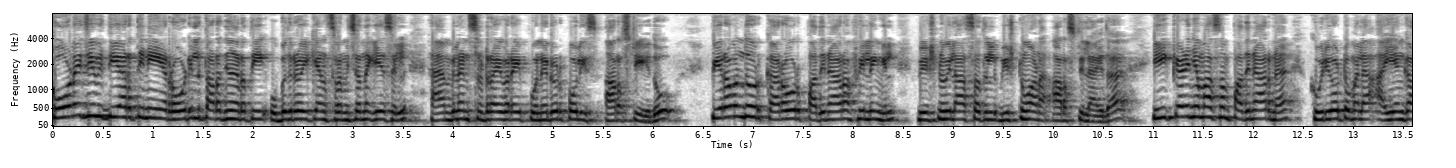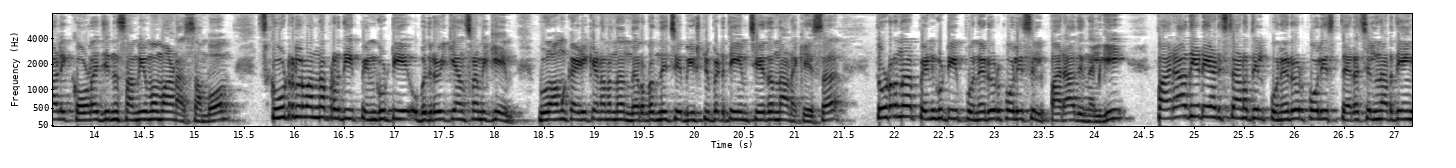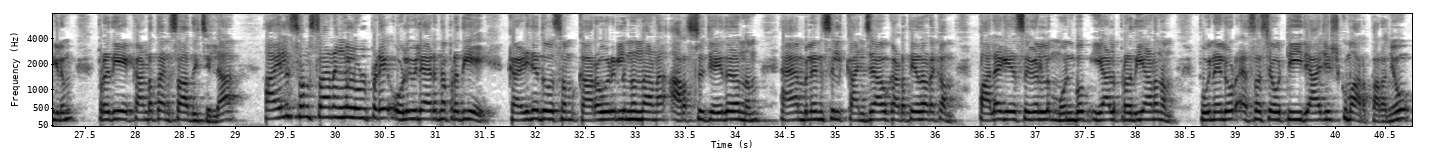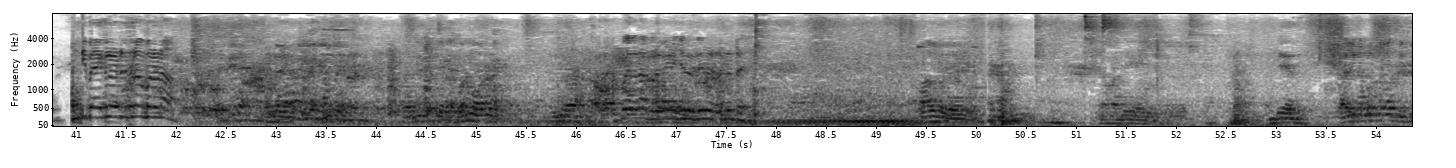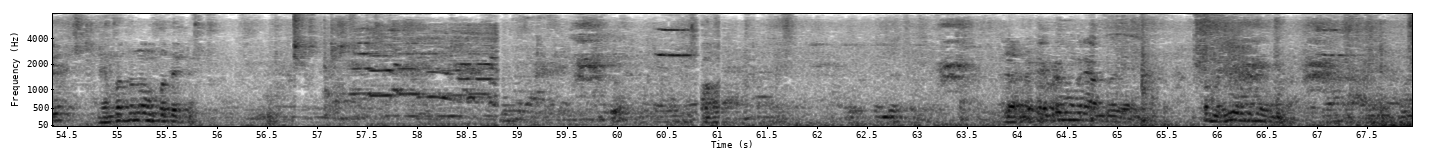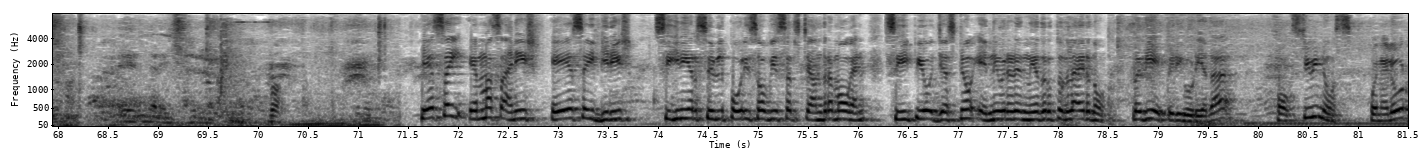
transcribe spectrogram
College വിദ്യാർത്ഥിനിയെ റോഡിൽ തടഞ്ഞു നിർത്തി ഉപദ്രവിക്കാൻ ശ്രമിച്ചെന്ന കേസിൽ ആംബുലൻസ് ഡ്രൈവറെ പുനരൂർ പോലീസ് അറസ്റ്റ് ചെയ്തു. പിറവന്തൂർ കറൂർ പതിനാറാം ഫില്ലിംഗിൽ വിഷ്ണുവിലാസത്തിൽ വിഷ്ണുവാണ് അറസ്റ്റിലായത്. ഈ കഴിഞ്ഞ മാസം പതിനാറിന് കുരിയോട്ടുമല അയ്യങ്കാളി കോളേജിന് സമീപമാണ് സംഭവം. സ്കൂട്ടറിൽ വന്ന പ്രതി പെൺകുട്ടിയെ ഉപദ്രവിക്കാൻ ശ്രമിക്കുകയും വിവാഹം കഴിക്കണമെന്ന് നിർബന്ധിച്ച് ഭീഷണിപ്പെടുത്തുകയും ചെയ്തെന്നാണ് കേസ്. തുടർന്ന് പെൺകുട്ടി പുനരൂർ പോലീസിൽ പരാതി നൽകി. പരാതിയുടെ അടിസ്ഥാനത്തിൽ പുനരൂർ പോലീസ് തെരച്ചിൽ നടത്തിയെങ്കിലും പ്രതിയെ കണ്ടെത്താൻ സാധിച്ചില്ല. അയൽ സംസ്ഥാനങ്ങൾ ഉൾപ്പെടെ ഒളിവിലായിരുന്ന പ്രതിയെ കഴിഞ്ഞ ദിവസം കറവൂരിൽ നിന്നാണ് അറസ്റ്റ് ചെയ്തതെന്നും ആംബുലൻസിൽ കഞ്ചാവ് കടത്തിയതടക്കം പല കേസുകളിലും മുൻപും ഇയാൾ പ്രതിയാണെന്നും Punalur S S O T Rajesh Kumar പറഞ്ഞു. കഴിഞ്ഞ. എൺപത്തൊന്ന് മുപ്പത്തെട്ട്. S I M S Aneesh A S I Gireesh senior civil police officer Chandramohan C P O Jasno എന്നിവരുടെ നേതൃത്വത്തിലായിരുന്നു പ്രതിയെ പിടികൂടിയത്. Fox T V news Punalur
